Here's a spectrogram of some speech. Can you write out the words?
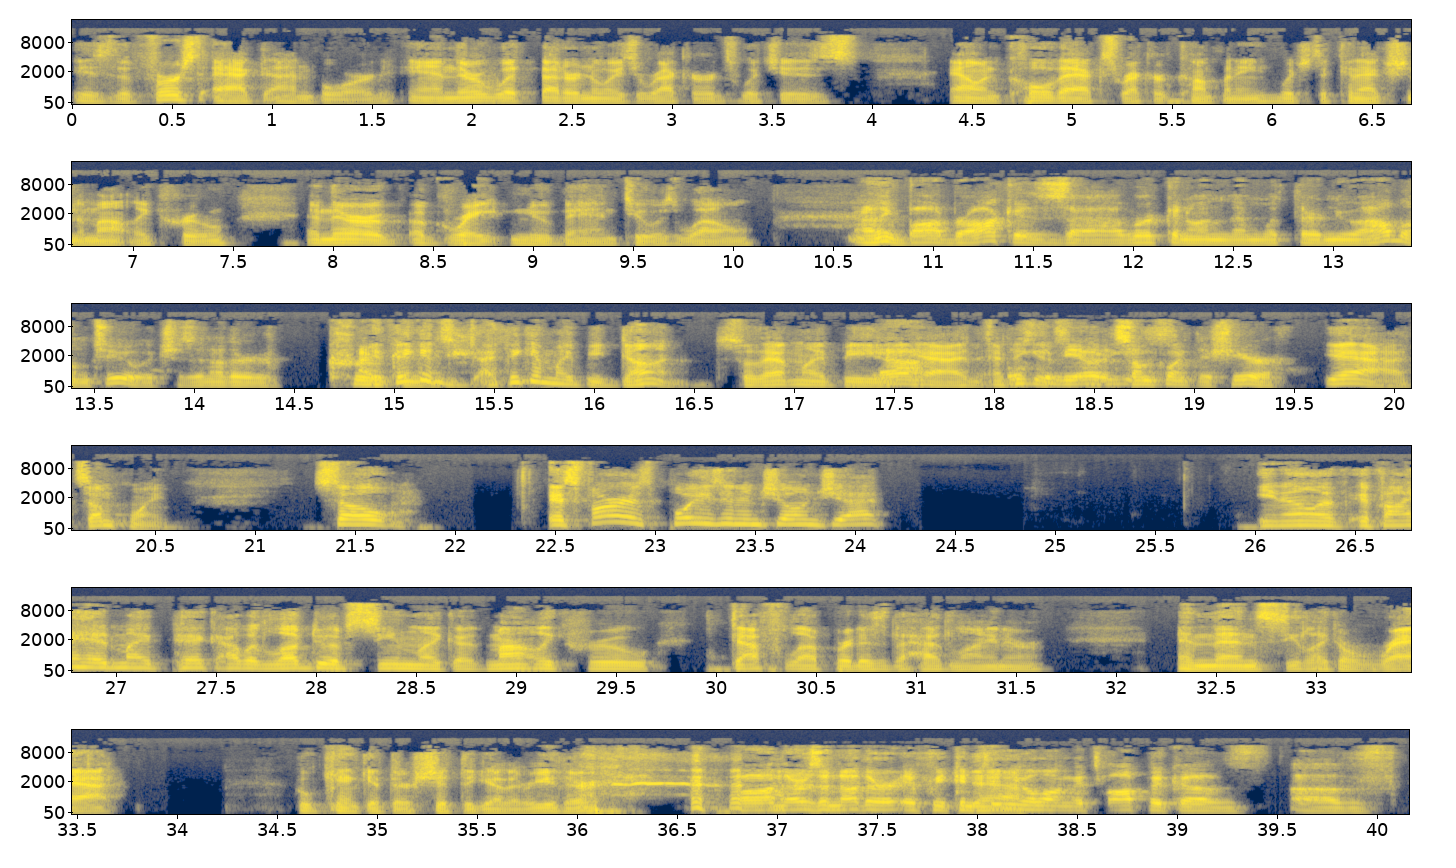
is the first act on board, and they're with Better Noise Records, which is Allen Kovac's record company, which the connection to Motley Crue, and they're a, a great new band too as well. I think Bob Rock is uh, working on them with their new album too, which is another Crue. I think connection. it's. I think it might be done. So that might be. Yeah, yeah I think it's to be out at some point this year. Yeah, at some point. So, as far as Poison and Joan Jett, you know, if, if I had my pick, I would love to have seen like a Motley Crue, Def Leppard as the headliner, and then see like a Ratt who can't get their shit together either. oh, and there's another. If we continue yeah. along the topic of of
